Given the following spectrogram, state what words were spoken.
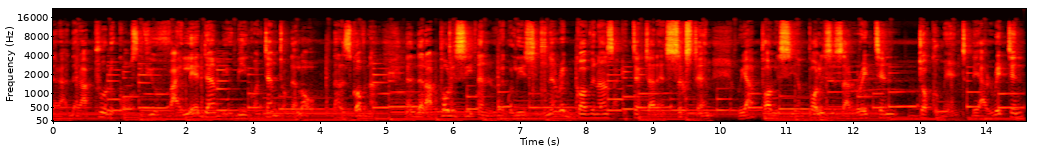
there are there are protocols. If you violate them, you'll be in contempt of the law. That is governance. Then there are policy and regulation. In every governance architecture and system, we have policy, and policies are written document. They are written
